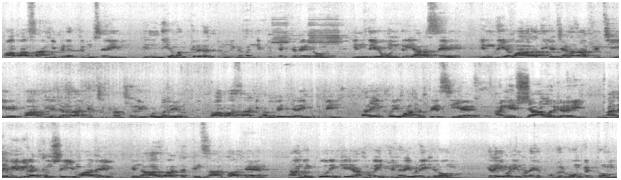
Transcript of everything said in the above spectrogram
பாபா சாஹிப்பிடத்திலும் சரி இந்திய மக்களிடத்திலும் நீங்கள் மன்னிப்பு கேட்க வேண்டும். இந்திய ஒன்றிய அரசே இந்திய பாரதிய ஜனதா கட்சியே பாரதிய ஜனதா கட்சிக்கு நான் சொல்லிக் கொள்வது பாபா சாஹிப் அம்பேத்கரை பற்றி தரைக்குறைவாக பேசிய அமித்ஷா அவர்களை பதவி விலக்கம் செய்யுமாறு இந்த ஆர்ப்பாட்டத்தின் சார்பாக நாங்கள் கோரிக்கையாக வைத்து நிறைவடைகிறோம். இறைவனினுடைய புகழ் ஓங்கட்டும்.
